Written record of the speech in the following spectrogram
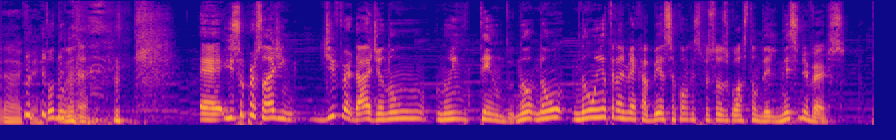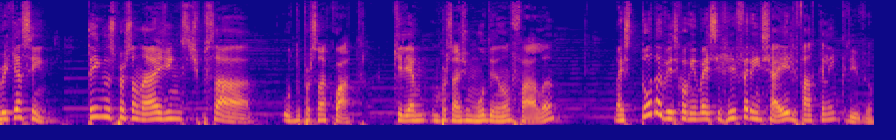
É, ok. Todo é. É, isso o personagem, de verdade, eu não, não entendo. Não, não, não entra na minha cabeça como que as pessoas gostam dele nesse universo. Porque assim, tem os personagens, tipo, sei lá, o do Persona 4. Que ele é um personagem mudo, ele não fala. Mas toda vez que alguém vai se referenciar a ele, fala que ele é incrível.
